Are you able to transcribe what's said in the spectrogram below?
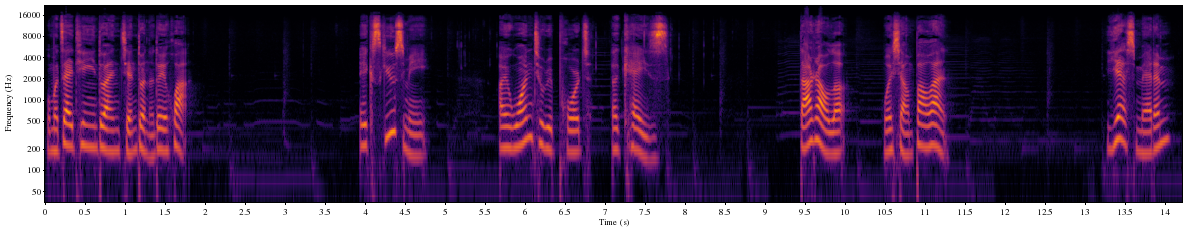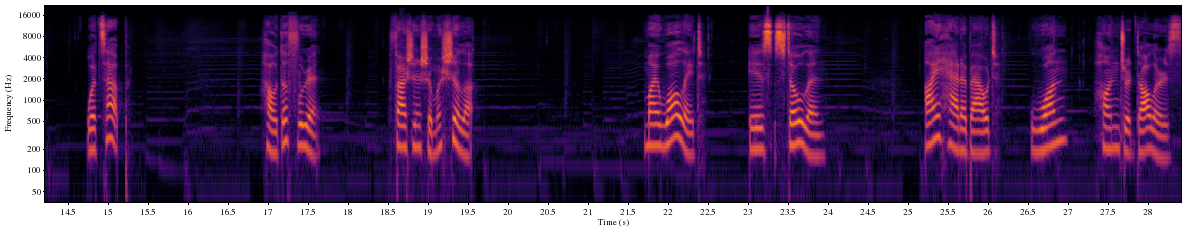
我们再听一段简短的对话。 Excuse me, I want to report a case. 打扰了，我想报案。Yes, madam. What's up? 好的，夫人，发生什么事了？My wallet is stolen. I had about one hundred dollars.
